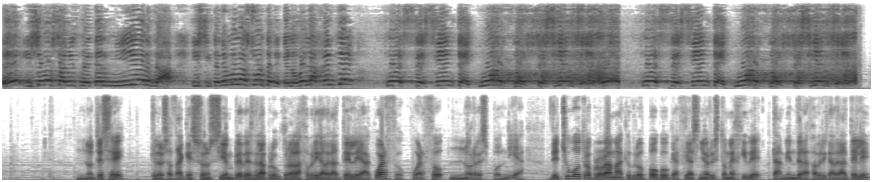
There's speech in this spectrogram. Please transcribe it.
¿Eh? Y solo sabéis meter mierda. Y si tenemos la suerte de que lo ve la gente, pues se siente cuarzo, se siente. Pues se siente cuarzo, se siente. Nótese que los ataques son siempre desde la productora de la fábrica de la tele a Cuarzo. Cuarzo no respondía. De hecho, hubo otro programa que duró poco que hacía el señor Risto Mejide, también de la fábrica de la tele,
